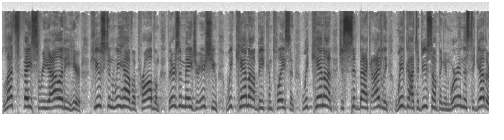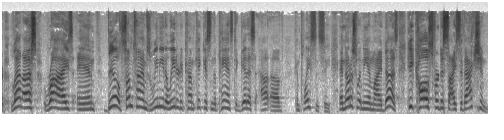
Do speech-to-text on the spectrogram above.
let's face reality here. Houston, we have a problem. There's a major issue. We cannot be complacent. We cannot just sit back idly. We've got to do something, and we're in this together. Let us rise and build. Sometimes we need a leader to come kick us in the pants to get us out of complacency. And notice what Nehemiah does he calls for decisive action.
